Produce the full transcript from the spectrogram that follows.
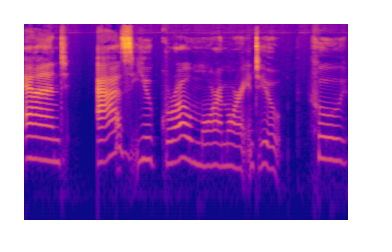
And as you grow more and more into who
